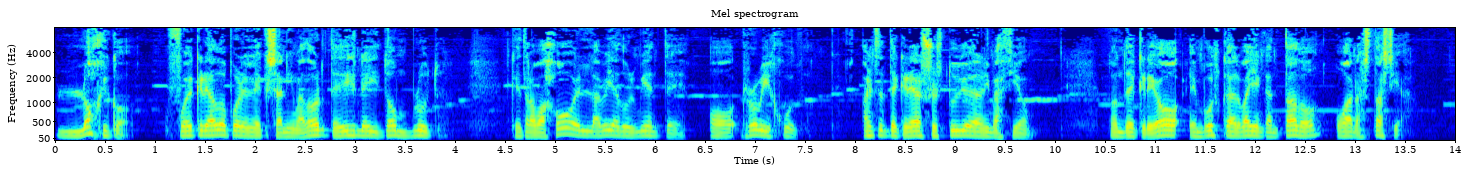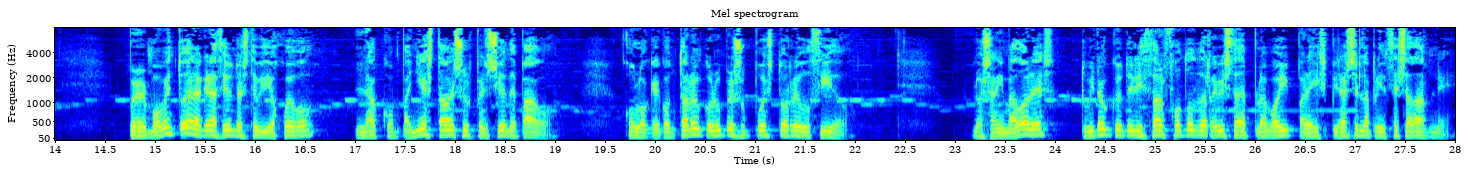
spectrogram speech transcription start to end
Lógico, fue creado por el ex animador de Disney Don Bluth, que trabajó en La Bella Durmiente o Robin Hood, antes de crear su estudio de animación, donde creó En Busca del Valle Encantado o Anastasia. Por el momento de la creación de este videojuego, la compañía estaba en suspensión de pago, con lo que contaron con un presupuesto reducido. Los animadores tuvieron que utilizar fotos de revista de Playboy para inspirarse en la princesa Daphne,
